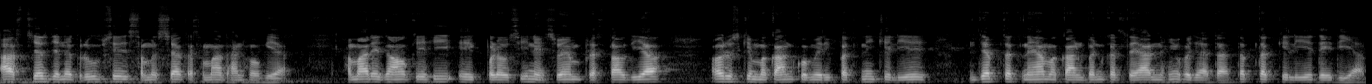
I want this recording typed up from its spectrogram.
आश्चर्यजनक रूप से समस्या का समाधान हो गया। हमारे गाँव के ही एक पड़ोसी ने स्वयं प्रस्ताव दिया और उसके मकान को मेरी पत्नी के लिए जब तक नया मकान बनकर तैयार नहीं हो जाता, तब तक के लिए दे दिया।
